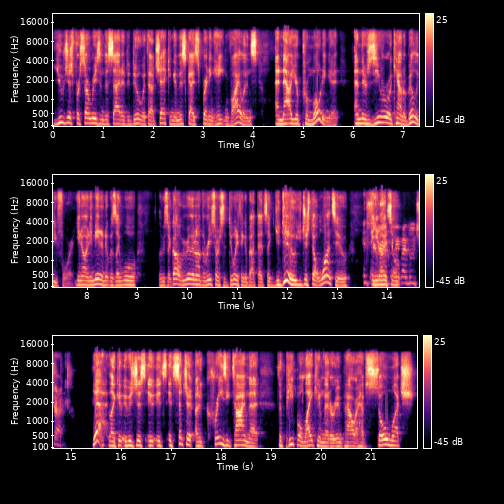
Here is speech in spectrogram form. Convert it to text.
you just for some reason decided to do it without checking, and this guy's spreading hate and violence, and now you're promoting it, and there's zero accountability for it. You know what I mean? And it was like, well, it was like, oh, we really don't have the resources to do anything about that. It's like you do, you just don't want to. And, you know, so my blue check yeah like it, it was just it, it's it's such a, a, crazy time that the people like him that are in power have so much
